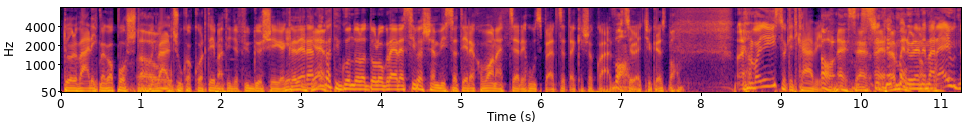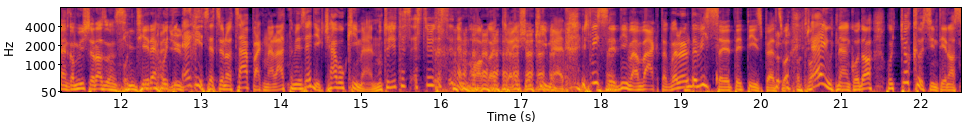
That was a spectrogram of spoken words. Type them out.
től válik meg a posta, hogy Ó. váltsuk akkor témát így a függőségekre. De erre negatív gondolat dologra, erre szívesen visszatérek, ha van egyszerre 20 percetek, és akkor átbeszélhetjük ezt. Van. Vagy iszok egy kávét. Ah, ez- ez- erre tök menő lenne, már eljutnánk a műsor azon szintjére, hogy egész egyszerűen a cápáknál láttam, hogy az egyik csávó kiment. Mondta, hogy ezt, ezt, ezt nem hallgatja, és ő kiment. És visszajött, nyilván vágtak belőle, de visszajött egy 10 perc. És eljutnánk oda, hogy tök őszintén azt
